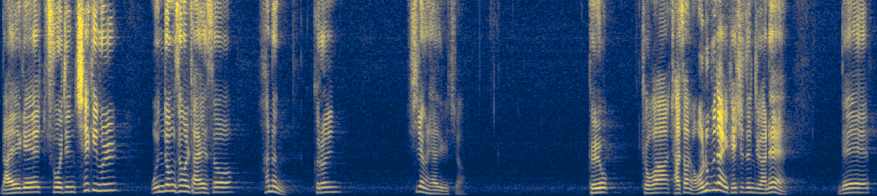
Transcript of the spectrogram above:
나에게 주어진 책임을 온정성을 다해서 하는 그런 실행을 해야 되겠죠. 교육, 교화, 자선 어느 분야에 계시든지 간에 내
